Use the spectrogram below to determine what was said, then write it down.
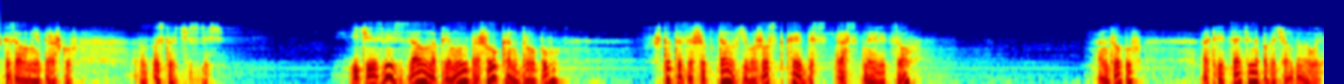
сказал мне Пирожков. «Постойте здесь». И через весь зал напрямую прошел к Андропову, что-то зашептал в его жесткое, бесстрастное лицо. Андропов отрицательно покачал головой.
